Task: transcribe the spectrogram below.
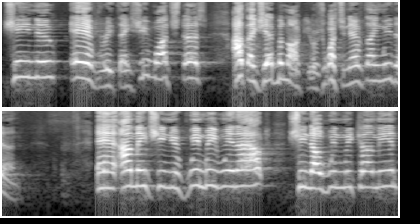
She knew everything. She watched us. I think she had binoculars watching everything we done. And I mean, she knew when we went out. She knew when we come in.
